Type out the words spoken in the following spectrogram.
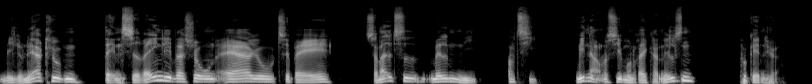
Millionærklubben den sædvanlige version er jo tilbage, som altid, mellem 9 og 10. Mit navn er Simon Rikard Nielsen. På genhør.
